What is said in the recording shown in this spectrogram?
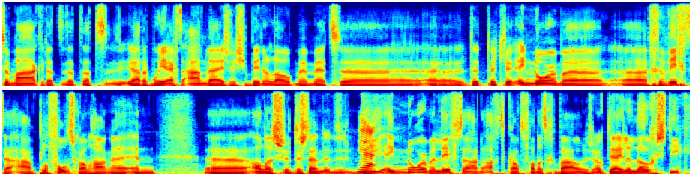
te maken, dat, dat, dat, ja, dat moet je echt aanwijzen als je binnenloopt met, met eh, eh, dat, dat je enorme eh, gewichten aan plafonds kan hangen en alles. Er staan drie Ja. enorme liften aan de achterkant van het gebouw. Dus ook de hele logistiek,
